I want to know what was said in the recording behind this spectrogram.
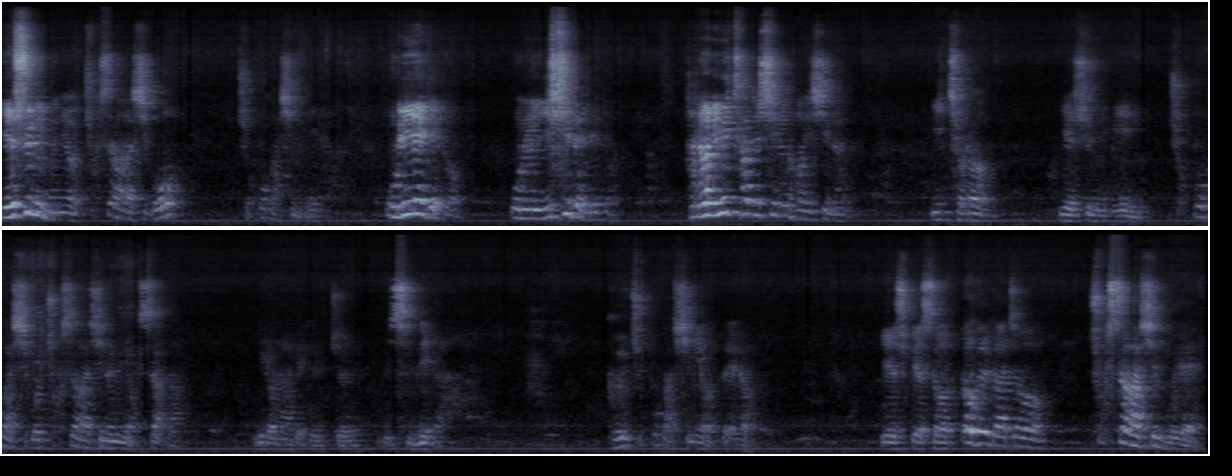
예수님은요 축사하시고 축복하십니다. 우리에게도 오늘 이 시대에도 하나님이 찾으시는 헌신은 이처럼 예수님이 축복하시고 축사하시는 역사가 일어나게 될 줄 믿습니다. 그 축복하심이 어때요? 예수께서 떡을 가져 축사하신 후에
